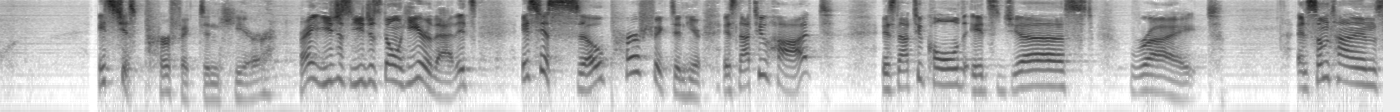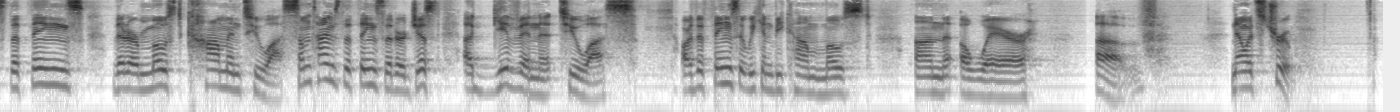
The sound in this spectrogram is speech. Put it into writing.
it's just perfect in here." Right? You just you just don't hear that. It's it's just so perfect in here. It's not too hot. It's not too cold. It's just right. And sometimes the things that are most common to us, sometimes the things that are just a given to us, are the things that we can become most unaware of. Now, it's true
